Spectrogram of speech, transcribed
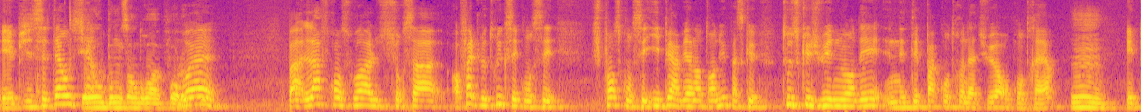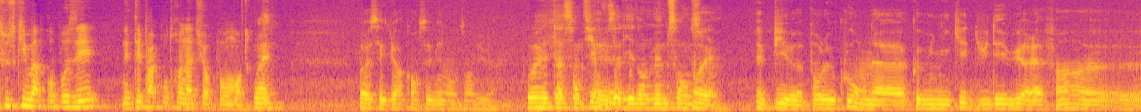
Et puis c'était aussi Et un- aux bons endroits pour le ouais. coup. Bah, là, François, sur ça, en fait, le truc, c'est qu'on s'est, je pense qu'on s'est hyper bien entendu parce que tout ce que je lui ai demandé n'était pas contre nature, au contraire, Mmh. et tout ce qu'il m'a proposé n'était pas contre nature pour moi. Ouais, Ouais, c'est clair qu'on s'est bien entendu. ouais, t'as senti que Euh, vous alliez dans le même sens. Ouais. Et puis euh, pour le coup, on a communiqué du début à la fin, euh,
